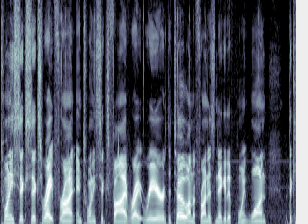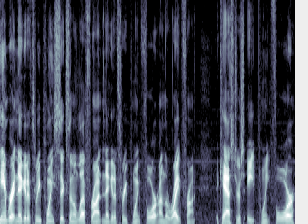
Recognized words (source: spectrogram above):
26.6 right front, and 26.5 right rear. The toe on the front is negative 0.1, with the camber at negative 3.6 on the left front, negative 3.4 on the right front. The caster is 8.4,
